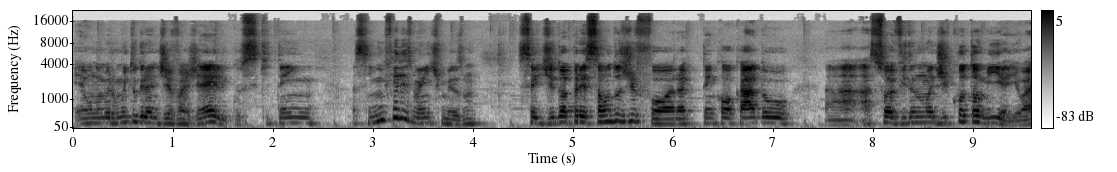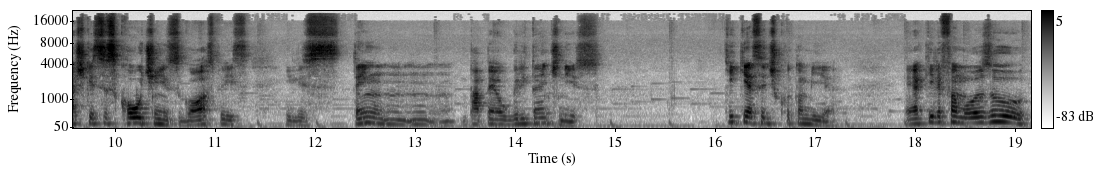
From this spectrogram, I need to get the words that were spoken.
é um número muito grande de evangélicos que tem, assim, infelizmente mesmo, cedido à pressão dos de fora, tem colocado a, a sua vida numa dicotomia. E eu acho que esses coachings gospels, eles têm um, um, um papel gritante nisso. O que, que é essa dicotomia? É aquele famoso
